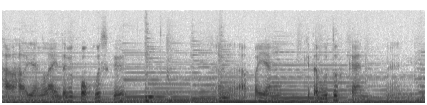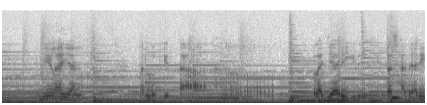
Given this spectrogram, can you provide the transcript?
hal-hal yang lain tapi fokus ke uh, apa yang kita butuhkan. Nah, gitu. inilah yang perlu kita uh, pelajari gitu. Kita sadari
